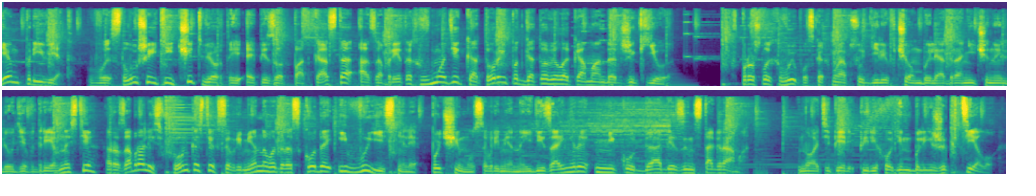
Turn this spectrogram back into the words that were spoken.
Всем привет! Вы слушаете четвертый эпизод подкаста о запретах в моде, который подготовила команда GQ. В прошлых выпусках мы обсудили, в чем были ограничены люди в древности, разобрались в тонкостях современного дресс-кода и выяснили, почему современные дизайнеры никуда без Инстаграма. Ну а теперь переходим ближе к телу –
